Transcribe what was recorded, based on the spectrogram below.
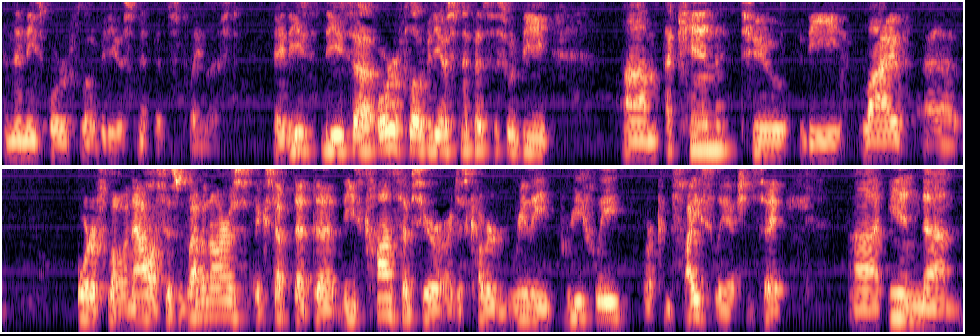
and then these order flow video snippets playlist. Okay, these these uh, order flow video snippets, this would be um, akin to the live uh, order flow analysis webinars, except that these concepts here are just covered really briefly or concisely, I should say, uh, in um,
